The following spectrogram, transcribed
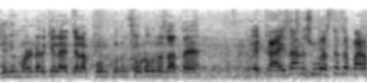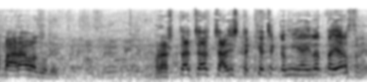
ज्यांनी मर्डर केलाय त्याला फोन करून सोडवलं जात आहे म्हणजे कायदा आणि सुव्यवस्थेचं पार बारा वाजवले भ्रष्टाचार चाळीस टक्क्याच्या कमी यायला तयारच नाही.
